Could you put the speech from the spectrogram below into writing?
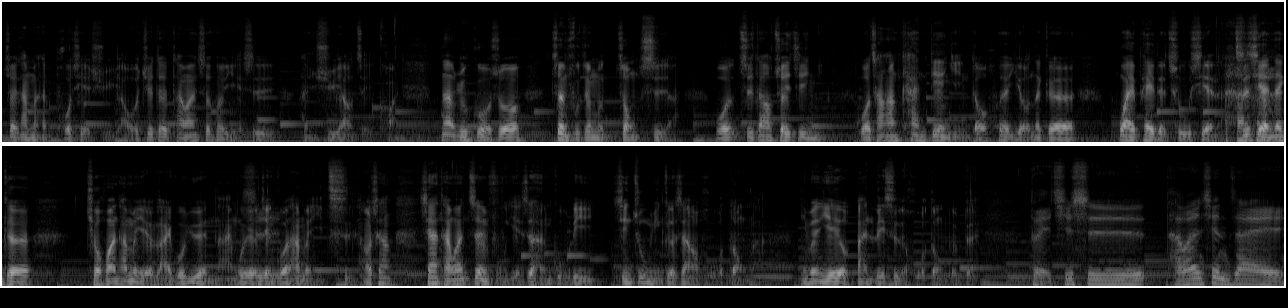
所以他们很迫切需要。我觉得台湾社会也是很需要这一块。那如果说政府这么重视啊，我知道最近我常常看电影都会有那个外配的出现啊。之前那个秋环他们也来过越南，我有见过他们一次。好像现在台湾政府也是很鼓励新住民各项活动了，你们也有办类似的活动，对不对？对，其实台湾现在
